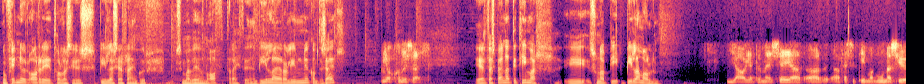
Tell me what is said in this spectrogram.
Nú finnur Orri Tólasíus, bílasérfræðingur, sem að við hún oft rætt við en bíla er á línunni, kom til sæl. Já, komið sæl. Er þetta spennandi tímar í svona bí bílamálum? Já, ég ætla með að segja að, að, að þessi tíma núna séu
